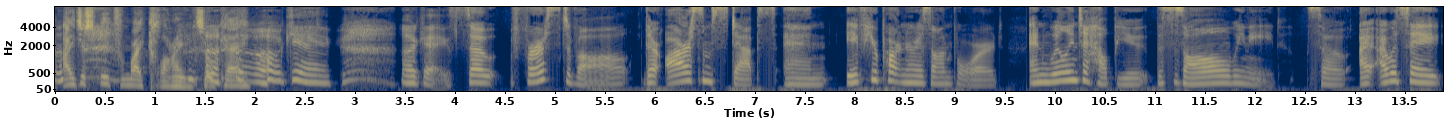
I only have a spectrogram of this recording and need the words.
I just speak for my clients. Okay. okay. Okay. So first of all, there are some steps, and if your partner is on board and willing to help you, this is all we need. So I, I would say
